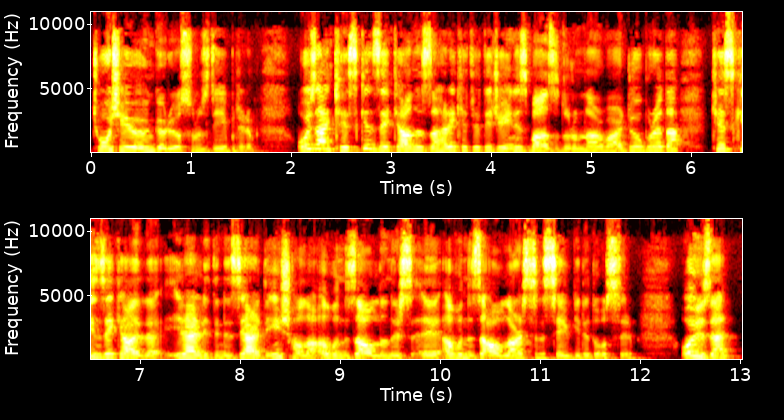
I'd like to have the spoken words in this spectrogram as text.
Çoğu şeyi öngörüyorsunuz diyebilirim. O yüzden keskin zekanızla hareket edeceğiniz bazı durumlar var diyor burada. Keskin zekayla ilerlediğiniz yerde inşallah avınızı avlanır, e, avınızı avlarsınız sevgili dostlarım. O yüzden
